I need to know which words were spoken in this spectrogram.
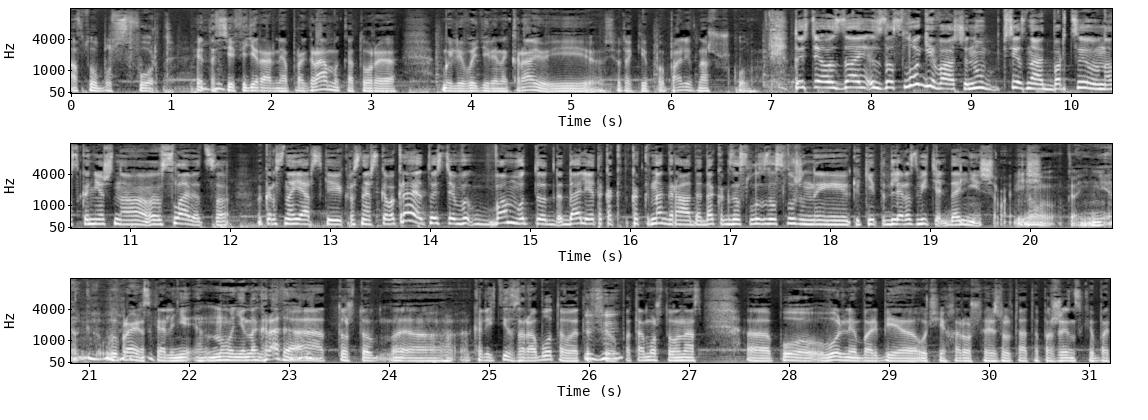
автобус «Форд». Это все федеральные программы, которые были выделены краю и все-таки попали в нашу школу. То есть э, за заслуги ваши, ну, все знают, борцы у нас, конечно, славятся Красноярские и Красноярского края, то есть вам вот дали это как, как награда, да, как заслуженные какие-то для развития дальнейшего вещи? Ну, не, вы правильно сказали, не, ну, не награда, а то, что э, коллектив заработал это все, потому что у нас э, по вольной борьбе очень хорошие результаты, по женской борьбе,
